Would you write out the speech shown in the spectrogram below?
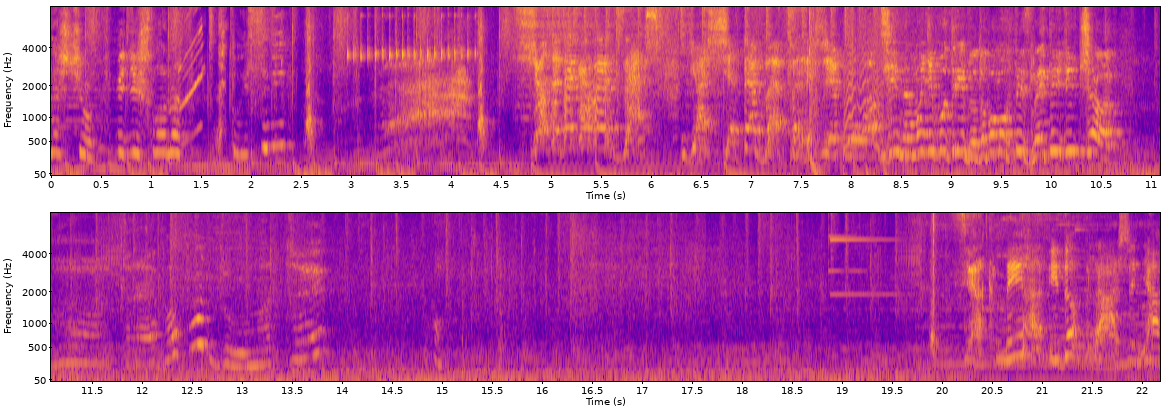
Вона що, відійшла на той світ? Що ти таке везеш? Я ще тебе переживу! Тіна, мені потрібно допомогти знайти дівчат. Треба подумати. Ця книга відображення.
